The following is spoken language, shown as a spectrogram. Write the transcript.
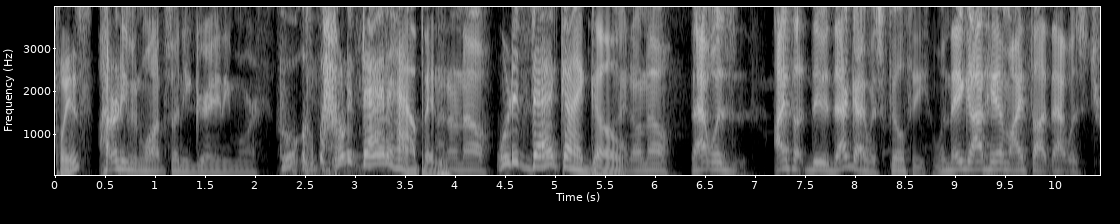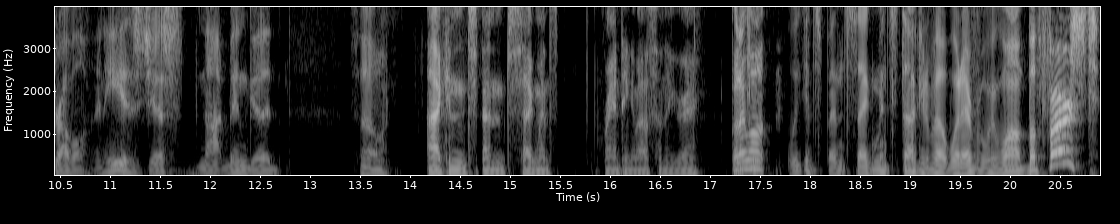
Please? I don't even want Sonny Gray anymore. Who? How did that happen? I don't know. Where did that guy go? I don't know. That was I thought, dude, that guy was filthy. When they got him, I thought that was trouble, and he has just not been good. So I can spend segments ranting about Sonny Gray, but I We could- won't. We could spend segments talking about whatever we want. But first,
